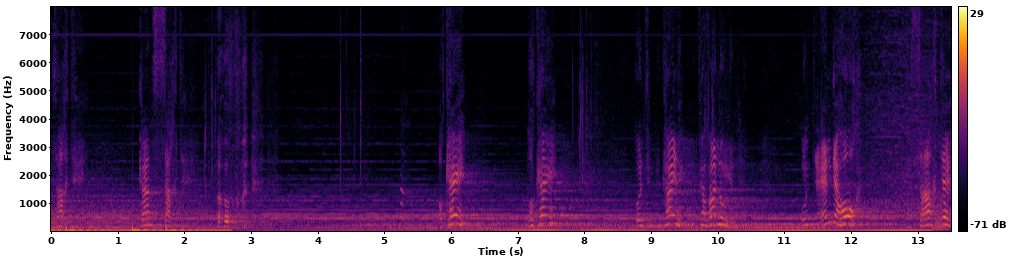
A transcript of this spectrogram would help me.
Sachte. Ganz sachte. Okay. Okay. Und keine Verwandlungen. Und Hände hoch. Sachte.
